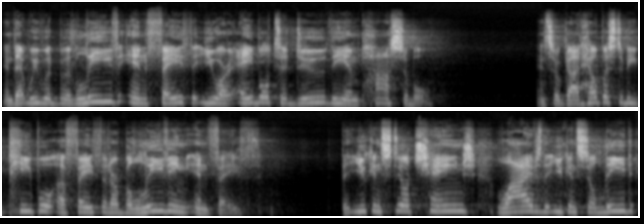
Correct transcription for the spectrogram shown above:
And that we would believe in faith that you are able to do the impossible. And so, God, help us to be people of faith that are believing in faith, that you can still change lives, that you can still lead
